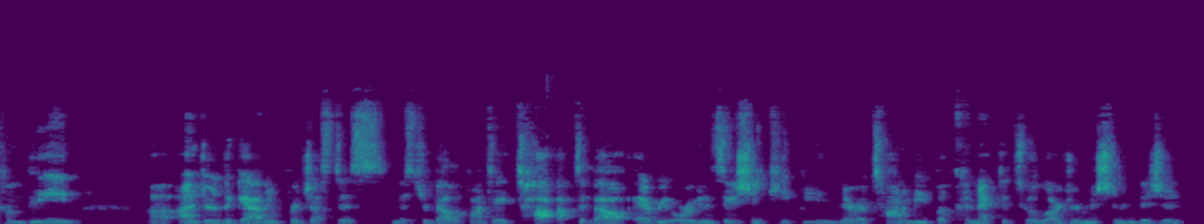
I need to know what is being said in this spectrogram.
convene uh, under the Gathering for Justice. Mr. Belafonte talked about every organization keeping their autonomy but connected to a larger mission and vision.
